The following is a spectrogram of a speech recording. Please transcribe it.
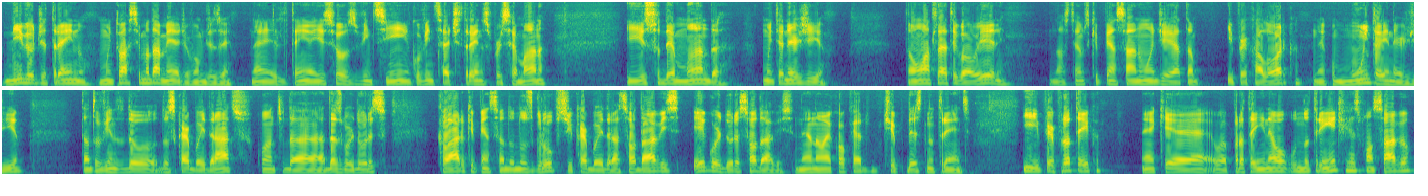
nível de treino muito acima da média, vamos dizer. Né? Ele tem aí seus 25, 27 treinos por semana e isso demanda muita energia. Então, um atleta igual ele, nós temos que pensar numa dieta hipercalórica, né, com muita energia, tanto vindo do, dos carboidratos quanto da, das gorduras. Claro que pensando nos grupos de carboidratos saudáveis e gorduras saudáveis, né? Não é qualquer tipo desses nutrientes. E hiperproteica, né, que é a proteína é o nutriente responsável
